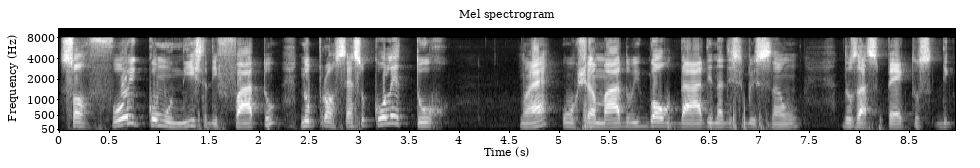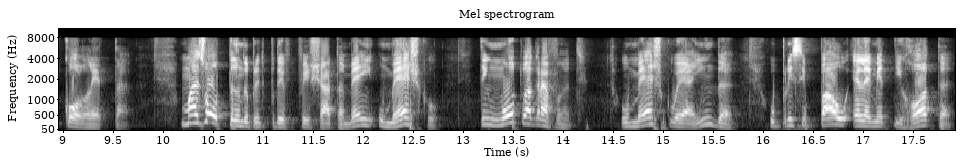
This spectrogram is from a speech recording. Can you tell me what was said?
só foi comunista de fato no processo coletor, não é? O chamado igualdade na distribuição dos aspectos de coleta. Mas voltando para poder fechar também, o México tem um outro agravante. O México é ainda o principal elemento de rota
